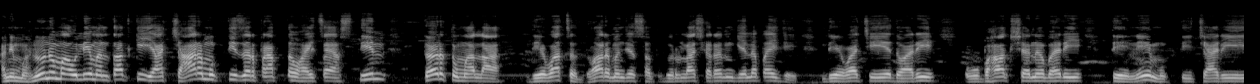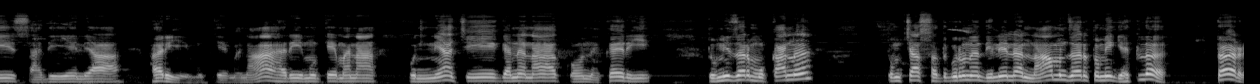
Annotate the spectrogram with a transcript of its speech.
आणि म्हणून माऊली म्हणतात की या चार मुक्ती जर प्राप्त व्हायच्या असतील तर तुम्हाला देवाचं द्वार म्हणजे सद्गुरूला शरण गेलं पाहिजे. देवाची द्वारी उभा क्षणभरी तेने मुक्तिचारी साधी येल्या. हरी मुके म्हणा हरी मुके म्हणा पुण्याची गणना कोण करी? तुम्ही जर मुखानं तुमच्या सद्गुरूनं दिलेलं नाम जर तुम्ही घेतलं तर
